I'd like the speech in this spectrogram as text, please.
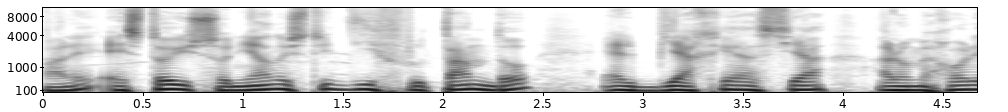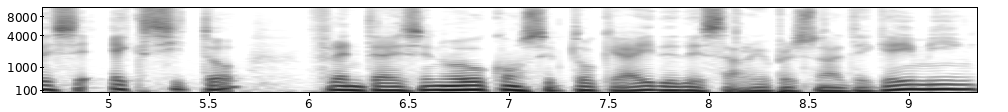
¿Vale? Estoy soñando, estoy disfrutando el viaje hacia a lo mejor ese éxito frente a ese nuevo concepto que hay de desarrollo personal de gaming,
